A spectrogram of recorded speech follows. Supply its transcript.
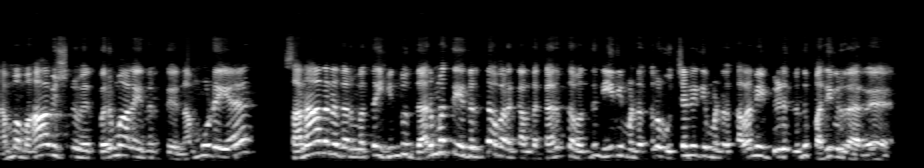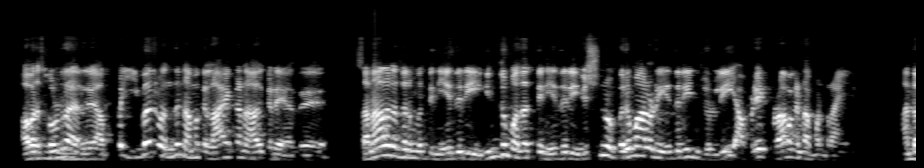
நம்ம மகாவிஷ்ணு பெருமாளை எதிர்த்து நம்முடைய சனாதன தர்மத்தை இந்து தர்மத்தை எதிர்த்து அவருக்கு அந்த கருத்தை வந்து நீதிமன்றத்துல உச்சநீதிமன்ற தலைமை பீடத்துல இருந்து பதிவிடுறாரு அவர் சொல்றாரு அப்ப இவர் வந்து நமக்கு லாயக்கான ஆள் கிடையாது சனாதன தர்மத்தின் எதிரி இந்து மதத்தின் எதிரி விஷ்ணு பெருமாளுடைய எதிரின்னு சொல்லி அப்படியே பிராபகண்டா பண்றாங்க. அந்த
